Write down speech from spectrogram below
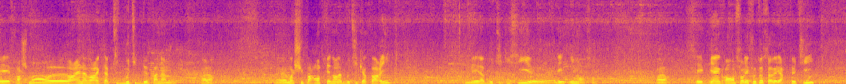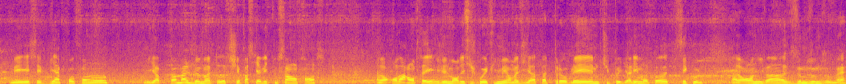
Et franchement, euh, rien à voir avec la petite boutique de Paname. Voilà. Moi je suis pas rentré dans la boutique à Paris. Mais la boutique ici, elle est immense. hein. Voilà. C'est bien grand. Sur les photos, ça avait l'air petit. Mais c'est bien profond. Il y a pas mal de matos. Je sais pas s'il y avait tout ça en France. Alors on va rentrer. J'ai demandé si je pouvais filmer. On m'a dit, ah, pas de problème. Tu peux y aller, mon pote. C'est cool. Alors on y va. Zoom, zoom, zoom. hein.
